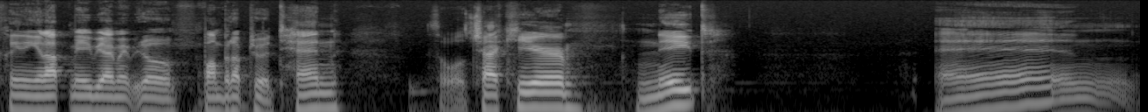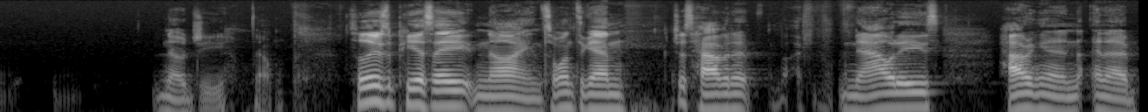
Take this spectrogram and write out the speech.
cleaning it up, maybe I might be able to bump it up to a 10. So we'll check here. Nate and no G, no. So there's a PSA 9. So once again, just having it nowadays, having it in, in a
